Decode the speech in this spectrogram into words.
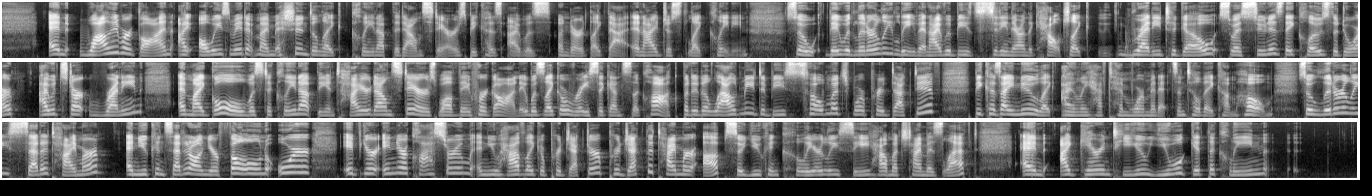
and while they were gone i always made it my mission to like clean up the downstairs because i was a nerd like that and i just like cleaning so they would literally leave and i would be sitting there on the couch like ready to go so as soon as they closed the door I would start running, and my goal was to clean up the entire downstairs while they were gone. It was like a race against the clock, but it allowed me to be so much more productive because I knew like I only have 10 more minutes until they come home. So, literally, set a timer and you can set it on your phone or if you're in your classroom and you have like a projector project the timer up so you can clearly see how much time is left. And i guarantee you you will get the clean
